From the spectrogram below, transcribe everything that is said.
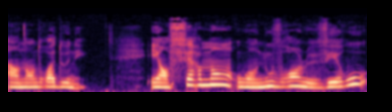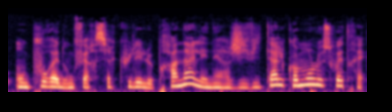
à un endroit donné. Et en fermant ou en ouvrant le verrou, on pourrait donc faire circuler le prana, l'énergie vitale, comme on le souhaiterait.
